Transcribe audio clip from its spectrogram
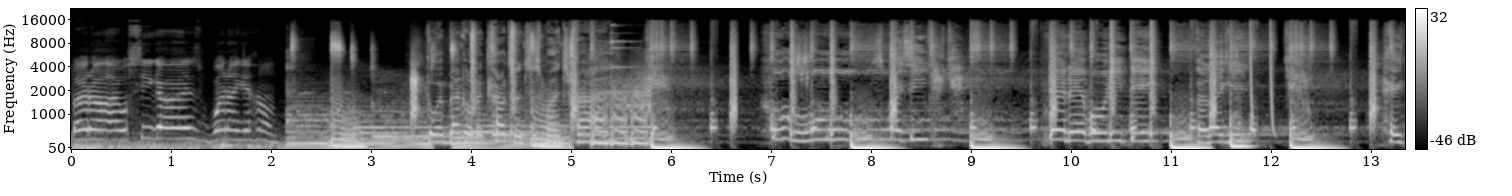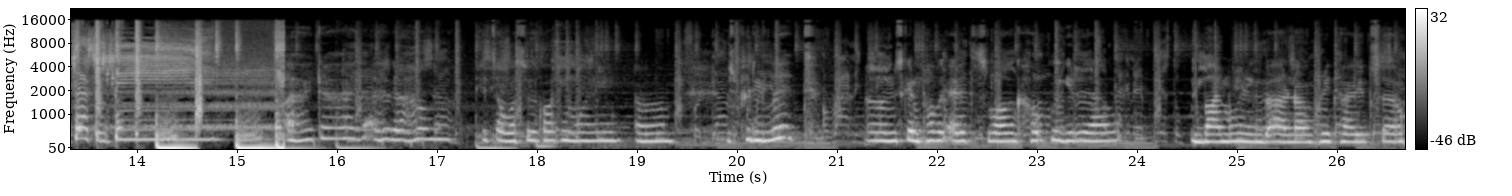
But uh I will see you guys when I get home. Throw it back on the couch, I just might try. Ooh, spicy. That booty thing, I like it. Hey, Justin B. Alright guys, I just got home. It's almost 2 o'clock in the morning. Um, it was pretty lit. Um, I'm just gonna probably edit this vlog, hopefully get it out by morning, but I don't know, I'm pretty tired, so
